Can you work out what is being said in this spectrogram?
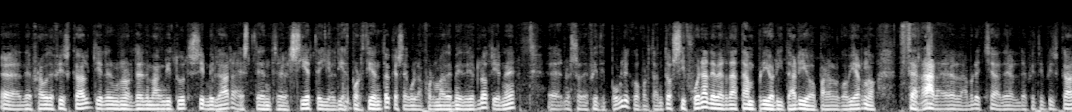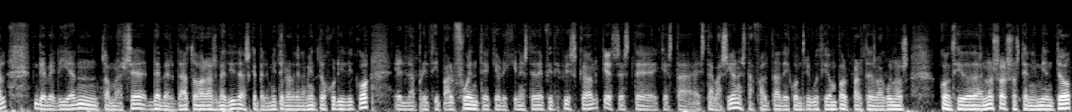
eh, de fraude fiscal tienen un orden de magnitud similar a este entre el 7 y el 10%, que según la forma de medirlo tiene eh, nuestro déficit público. Por tanto, si fuera de verdad tan prioritario para el gobierno cerrar eh, la brecha del déficit fiscal, deberían tomarse de verdad todas las medidas que permite el ordenamiento jurídico en la principal fuente que origina este déficit fiscal, que es este, que esta, esta evasión, esta falta de contribución por parte de algunos conciudadanos al sostenimiento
